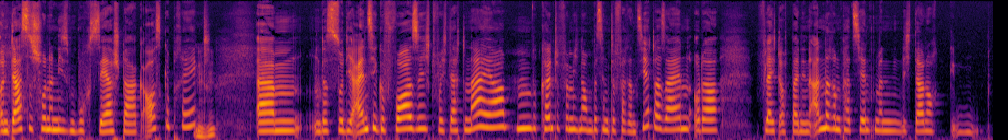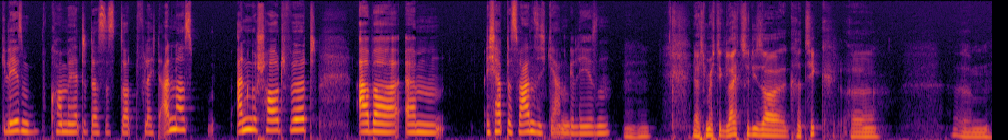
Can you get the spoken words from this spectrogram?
Und das ist schon in diesem Buch sehr stark ausgeprägt. Mhm. Ähm, das ist so die einzige Vorsicht, wo ich dachte, naja, hm, könnte für mich noch ein bisschen differenzierter sein oder vielleicht auch bei den anderen Patienten, wenn ich da noch gelesen bekommen hätte, dass es dort vielleicht anders angeschaut wird. Aber ähm, ich habe das wahnsinnig gern gelesen. Ja, ich möchte gleich zu dieser Kritik äh, ähm,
